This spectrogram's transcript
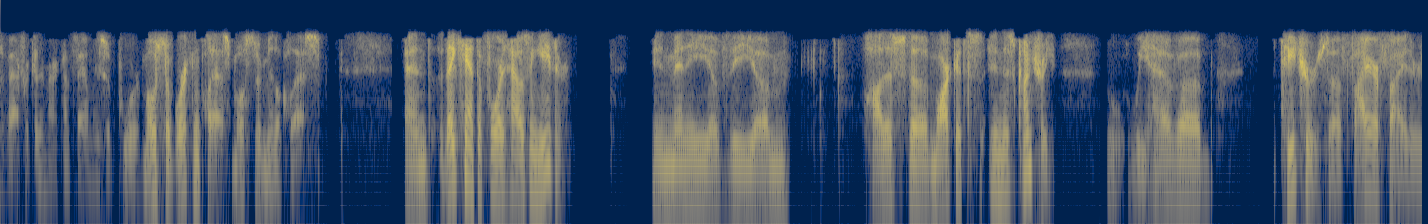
of African American families are poor. Most are working class, most are middle class. And they can't afford housing either in many of the um, hottest uh, markets in this country. We have uh, teachers, uh, firefighters,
